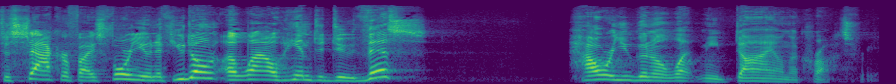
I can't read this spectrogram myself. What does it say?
to sacrifice for you. And if you don't allow him to do this, how are you going to let me die on the cross for you?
